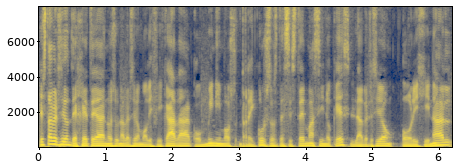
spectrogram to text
Esta versión de GTA no es una versión modificada, con mínimos recursos de sistema, sino que es la versión original,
